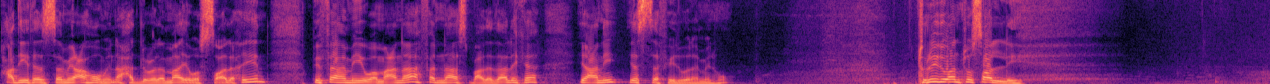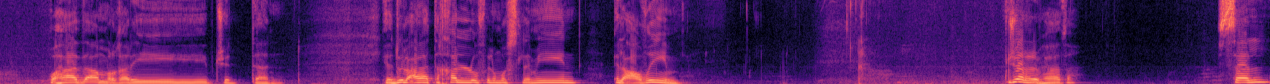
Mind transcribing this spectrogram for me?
حديثا سمعه من أحد العلماء والصالحين بفهمه ومعناه فالناس بعد ذلك يعني يستفيدون منه. تريد أن تصلي. وهذا أمر غريب جدا. يدل على تخلف المسلمين العظيم. جرب هذا. سل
